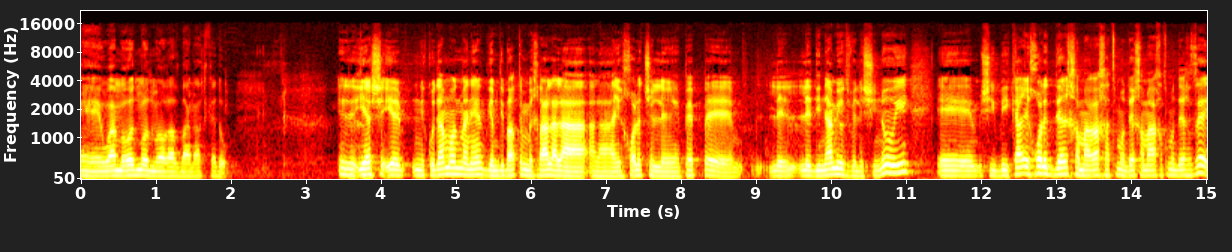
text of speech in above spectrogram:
אה, הוא היה מאוד מאוד מעורב בהנעת כדור. יש נקודה מאוד מעניינת, גם דיברתם בכלל על, ה, על היכולת של אה, פפ אה, לדינמיות ולשינוי, שהיא בעיקר יכולת דרך המערך עצמו, דרך המערך עצמו, דרך זה.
